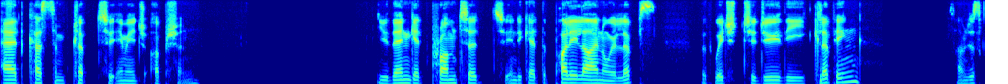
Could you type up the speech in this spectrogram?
add custom clip to image option. You then get prompted to indicate the polyline or ellipse with which to do the clipping. So I'm just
